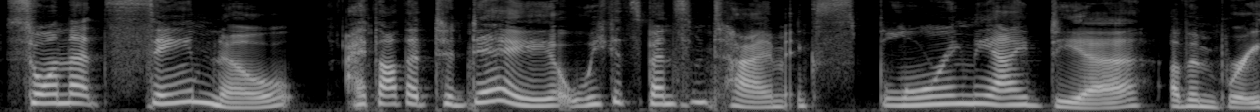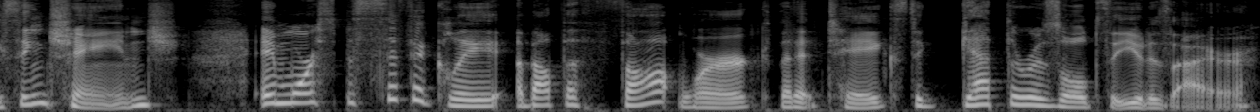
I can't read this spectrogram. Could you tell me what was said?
So, on that same note, I thought that today we could spend some time exploring the idea of embracing change and more specifically about the thought work that it takes to get the results that you desire.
